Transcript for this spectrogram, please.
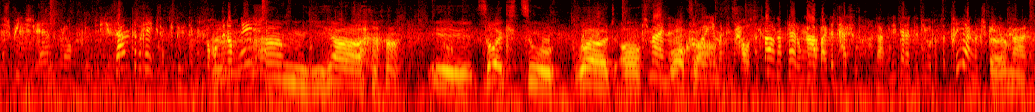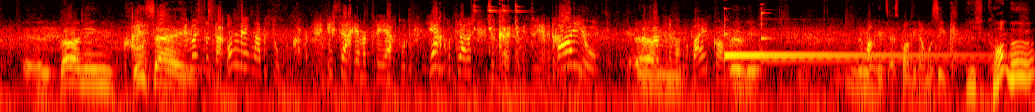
Da spiele ich die erste Blockflöte. Die gesamte Belegschaft spielt damit. Warum denn noch nicht? Ähm, ja. Äh, Zurück zu World of Ich meine, nur weil Warcraft. jemand in der Haushaltswarenabteilung arbeitet, heißt das doch noch lange nicht, dass er Judo für Triangle spielen Ähm, kann. äh, Burning Also, Crusade. Sie müssen uns da unbedingt mal besuchen kommen. Ich sag ja immer zu der Jagdhut, Jagdhut sag ich, wir können damit so ja nicht Radio. Dann sollen Sie Ähm, mal vorbeikommen. äh, wir, wir machen jetzt erstmal wieder Musik. Ich komme.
